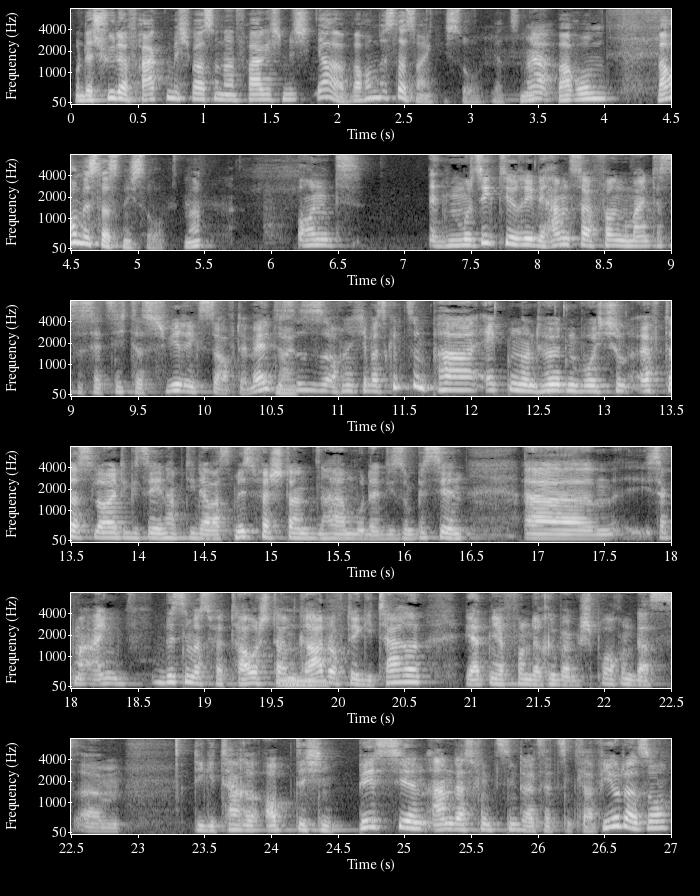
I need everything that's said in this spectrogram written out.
und der Schüler fragt mich was und dann frage ich mich, ja, warum ist das eigentlich so jetzt? Ne? Warum, warum ist das nicht so? Ne? Und Musiktheorie, wir haben uns davon gemeint, dass das jetzt nicht das Schwierigste auf der Welt ist, Nein. ist es auch nicht, aber es gibt so ein paar Ecken und Hürden, wo ich schon öfters Leute gesehen habe, die da was missverstanden haben oder die so ein bisschen, äh, ich sag mal, ein bisschen was vertauscht haben, mhm. gerade auf der Gitarre. Wir hatten ja von darüber gesprochen, dass ähm, die Gitarre optisch ein bisschen anders funktioniert als jetzt ein Klavier oder so.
